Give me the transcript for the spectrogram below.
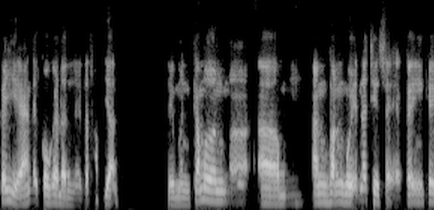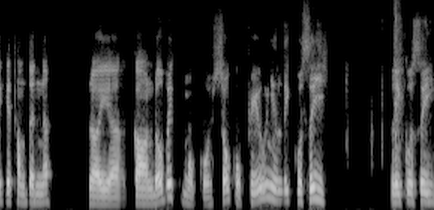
cái dự án Eco Garden này rất hấp dẫn. Thì mình cảm ơn uh, anh Văn Nguyễn đã chia sẻ cái cái cái thông tin đó. Rồi uh, còn đối với một số cổ phiếu như Licosi Licosi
